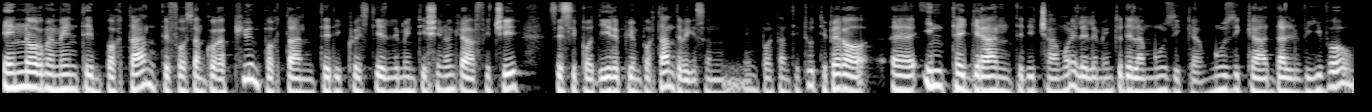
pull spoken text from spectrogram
enormemente importante, forse ancora più importante di questi elementi scenografici, se si può dire più importante perché sono importanti tutti, però eh, integrante diciamo è l'elemento della musica, musica dal vivo.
